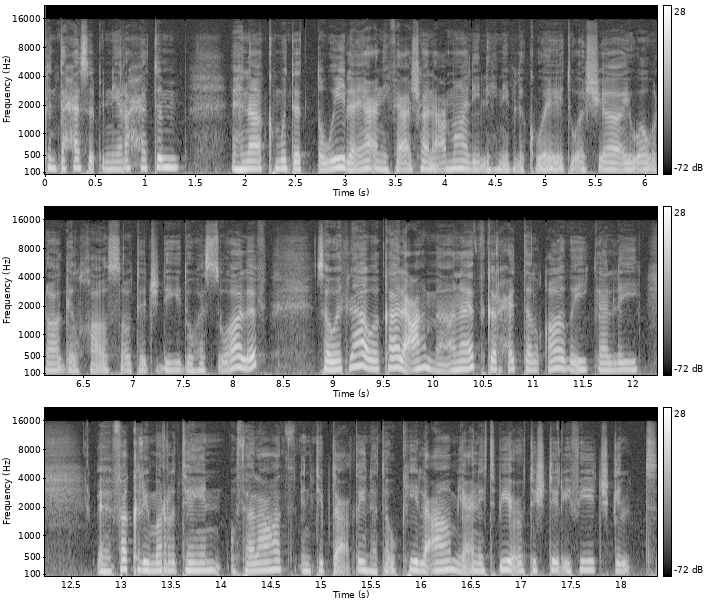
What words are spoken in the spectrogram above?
كنت أحسب إني راح أتم هناك مدة طويلة يعني فعشان أعمالي اللي هني في الكويت وأشيائي وأوراقي الخاصة وتجديد وهالسوالف سويت لها وكالة عامة. أنا أذكر حتى القاضي قال لي فكري مرتين وثلاث. انت بتعطينها توكيل عام يعني تبيع وتشتري فيك. قلت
